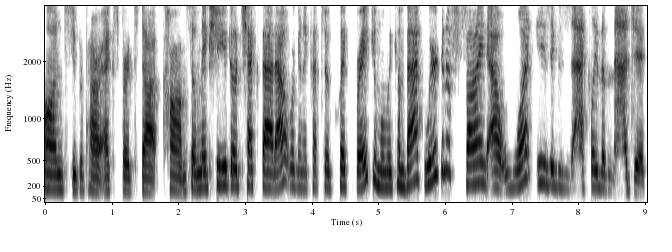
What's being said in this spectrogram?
on superpowerexperts.com. So make sure you go check that out. We're going to cut to a quick break. And when we come back, we're going to find out what is exactly the magic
